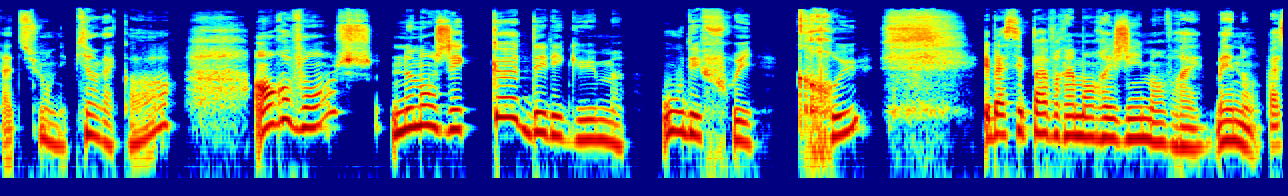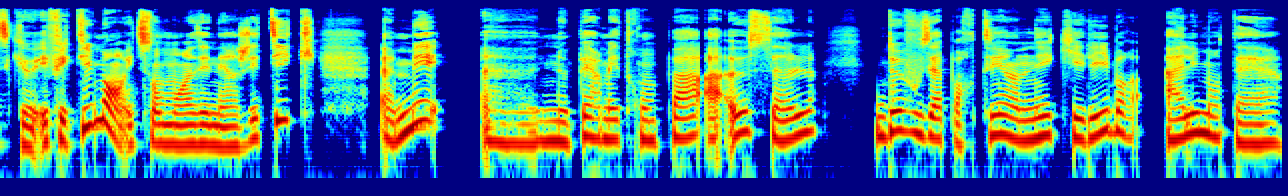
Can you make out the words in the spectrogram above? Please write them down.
là-dessus on est bien d'accord. En revanche, ne mangez que des légumes ou des fruits crus, eh ben c'est pas vraiment régime en vrai. Mais non, parce que effectivement, ils sont moins énergétiques, euh, mais euh, ne permettront pas à eux seuls de vous apporter un équilibre alimentaire.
